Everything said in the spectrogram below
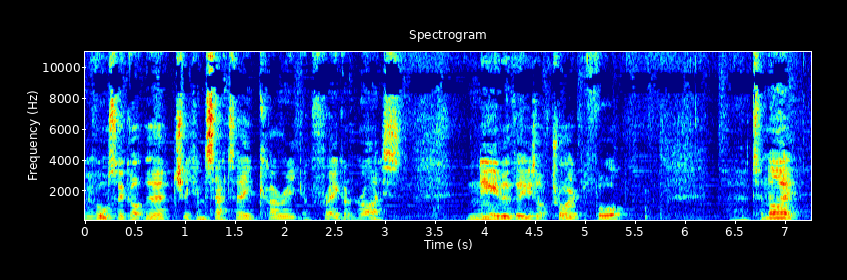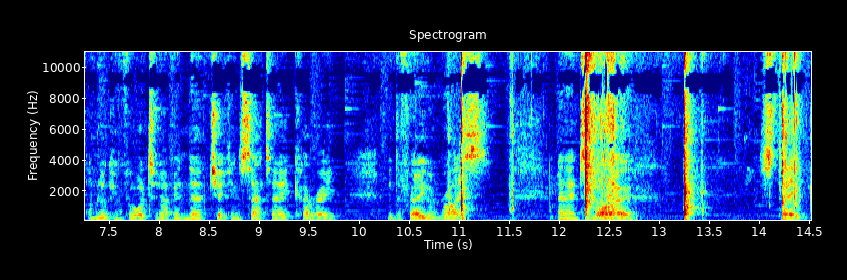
We've also got the chicken satay, curry and fragrant rice. Neither of these I've tried before. Uh, tonight I'm looking forward to having the chicken satay curry with the fragrant rice. And then tomorrow, steak,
